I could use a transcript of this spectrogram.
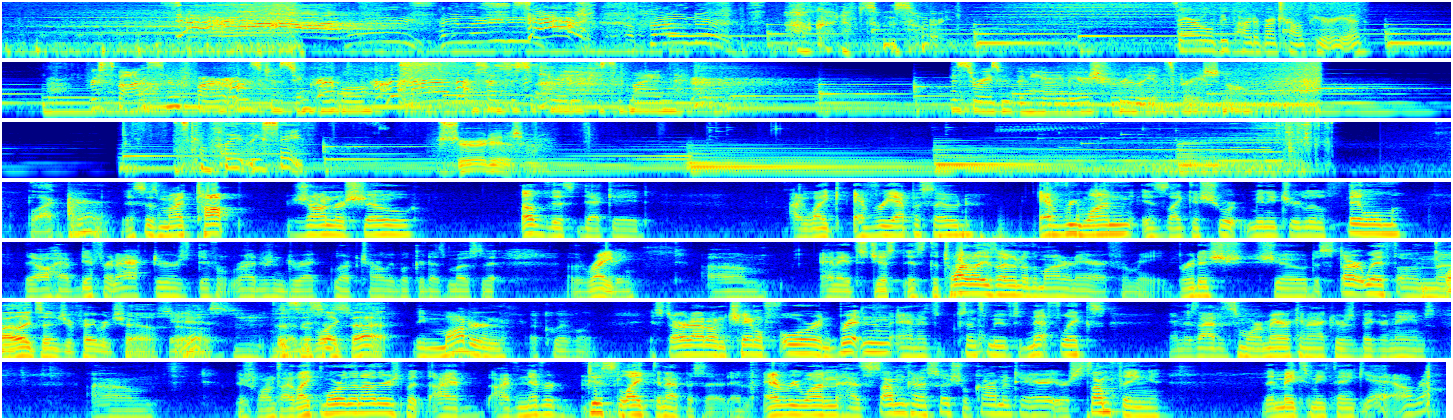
Sarah! Hey, hey, lady! Sarah! I found her! Oh, God, I'm so sorry. Sarah will be part of our trial period. Response so far is just incredible. A sense of security, peace of mind. The stories we've been hearing, they are truly inspirational. It's completely safe. Sure it is, honey. Black Mirror. This is my top genre show of this decade. I like every episode. Everyone is like a short miniature little film. They all have different actors, different writers and direct. Well, Charlie Brooker does most of it, uh, the writing. Um, and it's just it's the Twilight Zone of the modern era for me. British show to start with on uh, Twilight Zone's your favorite show. So It is. This So is like that. The modern equivalent. It started out on Channel 4 in Britain and it's since moved to Netflix and has added some more American actors, bigger names. Um, there's ones I like more than others, but I've I've never disliked an episode, and everyone has some kind of social commentary or something that makes me think, yeah, all right.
